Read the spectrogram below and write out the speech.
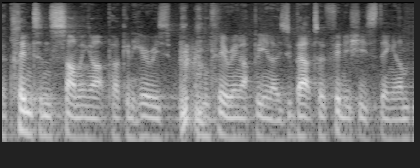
uh, Clinton's summing up. I can hear he's clearing up. You know, he's about to finish his thing. And I'm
